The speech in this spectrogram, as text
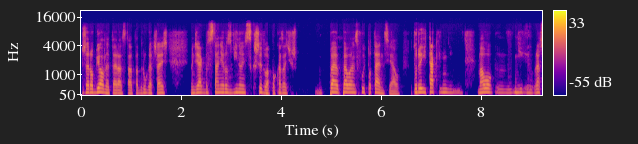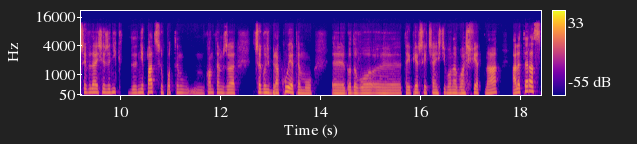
przerobiony teraz, ta, ta druga część, będzie jakby w stanie rozwinąć skrzydła, pokazać już pe, pełen swój potencjał, który i tak mało, raczej wydaje się, że nikt nie patrzył pod tym kątem, że czegoś brakuje temu y, God of War, y, tej pierwszej części, bo ona była świetna, ale teraz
